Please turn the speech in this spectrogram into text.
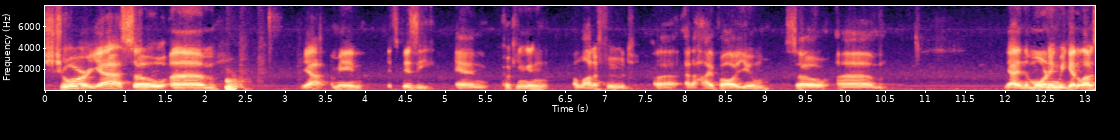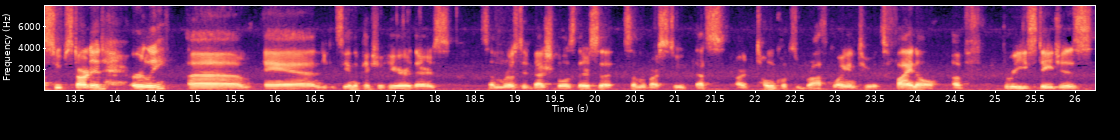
Sure. Yeah. So, um, yeah, I mean, it's busy and cooking a lot of food uh, at a high volume. So, um, yeah, in the morning we get a lot of soup started early. Um, and you can see in the picture here, there's some roasted vegetables. There's a, some of our soup. That's our tonkotsu broth going into its final of three stages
